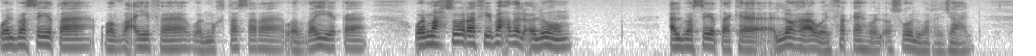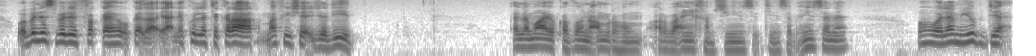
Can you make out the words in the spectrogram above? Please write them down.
والبسيطة والضعيفة والمختصرة والضيقة والمحصورة في بعض العلوم البسيطة كاللغة والفقه والأصول والرجال. وبالنسبة للفقه وكذا يعني كله تكرار ما في شيء جديد. علماء يقضون عمرهم أربعين خمسين ستين سبعين سنة وهو لم يبدع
